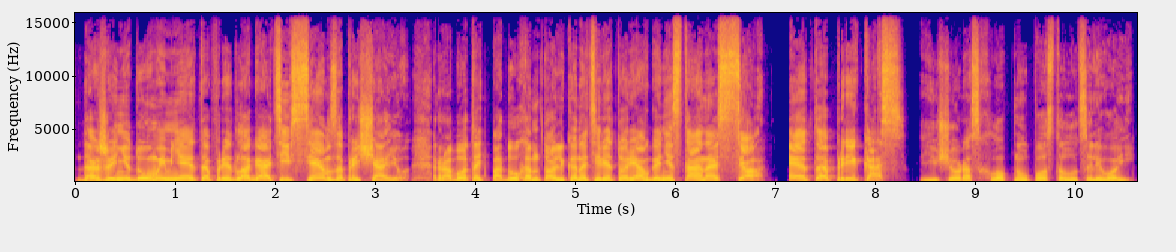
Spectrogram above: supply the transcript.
Даже не думай мне это предлагать, и всем запрещаю! Работать по духам только на территории Афганистана! Все! Это приказ!» Еще раз хлопнул по столу целевой.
